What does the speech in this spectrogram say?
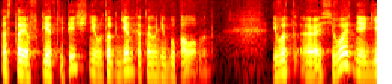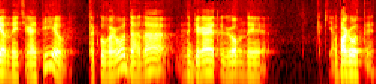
доставив в клетки печени вот тот ген, который у них был поломан. И вот э, сегодня генная терапия такого рода, она набирает огромные такие обороты.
